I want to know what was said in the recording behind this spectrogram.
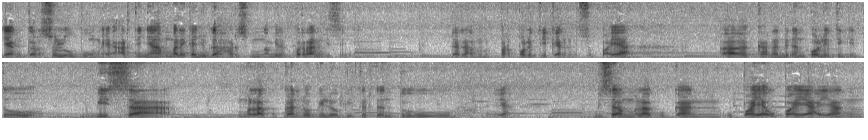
yang terselubung ya. Artinya mereka juga harus mengambil peran di sini dalam perpolitikan supaya uh, karena dengan politik itu bisa melakukan lobby-lobby tertentu ya. Bisa melakukan upaya-upaya yang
